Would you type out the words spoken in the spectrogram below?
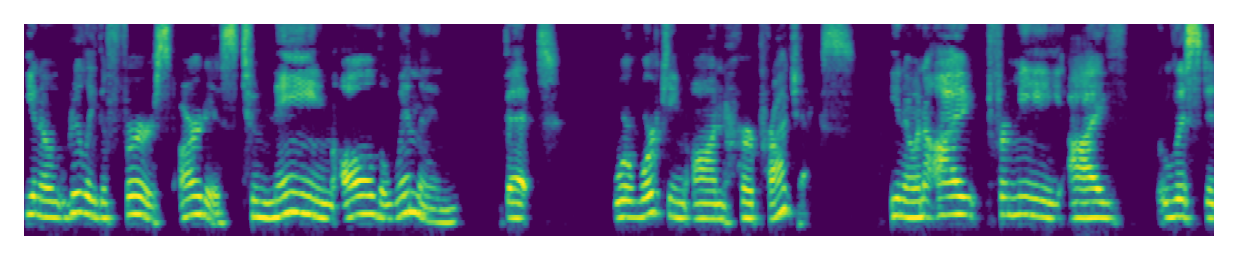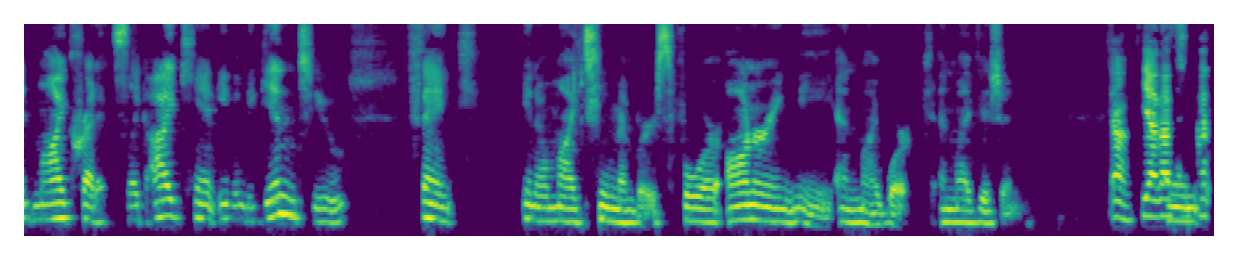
you know really the first artist to name all the women that were working on her projects. You know and i for me i've listed my credits. Like i can't even begin to thank you know my team members for honoring me and my work and my vision. Yeah yeah that's and, that's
